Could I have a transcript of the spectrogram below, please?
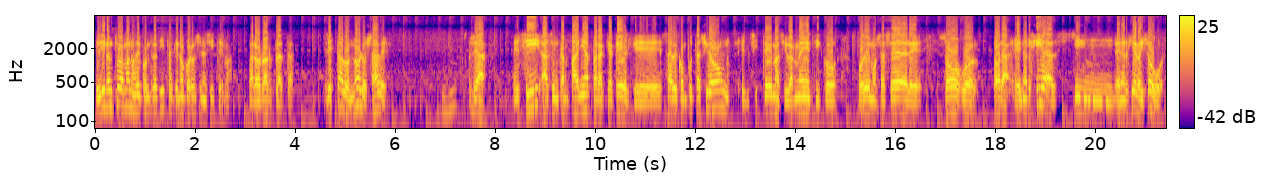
Le dieron todo a manos de contratistas que no conocen el sistema para ahorrar plata. ¿El Estado no lo sabe? O sea, eh, sí hacen campaña para que aquel que sabe computación, el sistema cibernético, podemos hacer eh, software. Ahora, energía, sin energía no hay software.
